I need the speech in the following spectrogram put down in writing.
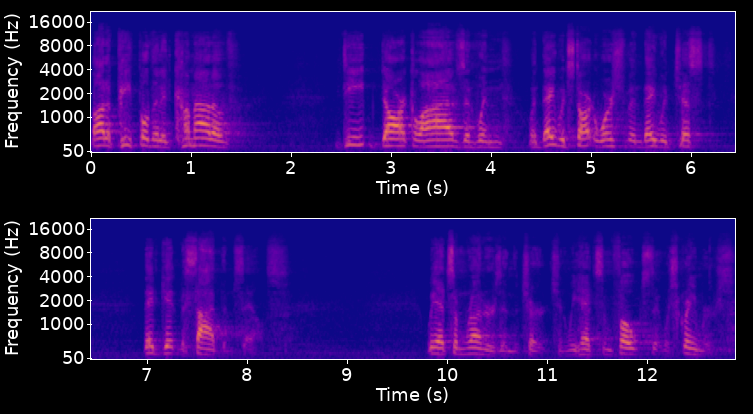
A lot of people that had come out of deep, dark lives, and when, when they would start worshiping, they would just they'd get beside themselves. We had some runners in the church, and we had some folks that were screamers.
